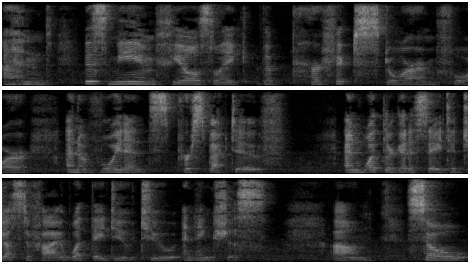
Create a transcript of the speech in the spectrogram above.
And this meme feels like the perfect storm for an avoidance perspective and what they're going to say to justify what they do to an anxious. Um, so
